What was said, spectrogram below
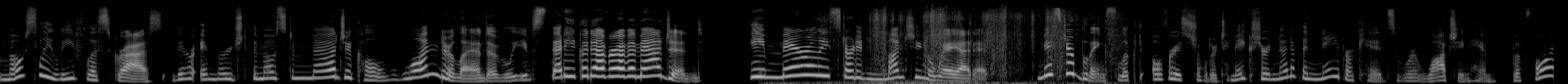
mostly leafless grass, there emerged the most magical wonderland of leaves that he could ever have imagined. He merrily started munching away at it. Mr. Blinks looked over his shoulder to make sure none of the neighbor kids were watching him before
